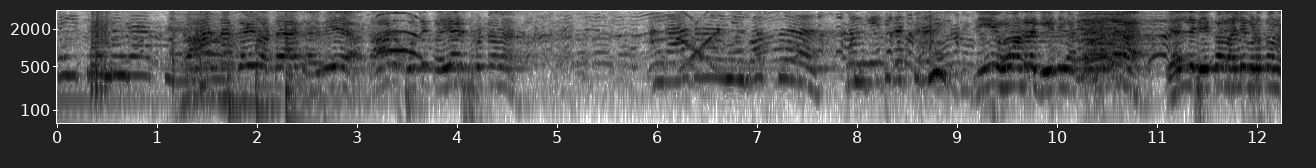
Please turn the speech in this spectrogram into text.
ಕೈ ನಂಗ ಕಾಟ್ನ ಕೈ ಅಡ್ಡ ಅವಿ ಕಾಟ ಪೂರ್ತಿ ಕೈ ಆಡಿಸ್ಬಿಟ್ಟವ. ಹಂಗಾದ್ರ ನಿಮ್ ಬಸ್ ನಮ್ ಗೇಟಿಗೆ ಹಚ್ತೀರನಿ? ನೀವು ಅಂದ್ರೆ ಗೇಟಿಗೆ ಎಲ್ಲಿ ಬೇಕಾದ ಅಲ್ಲಿ ಬಿಡ್ತಾನ.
